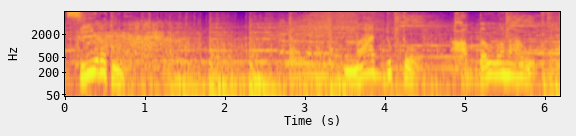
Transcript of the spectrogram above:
سيرتنا مع الدكتور عبد الله معروف.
